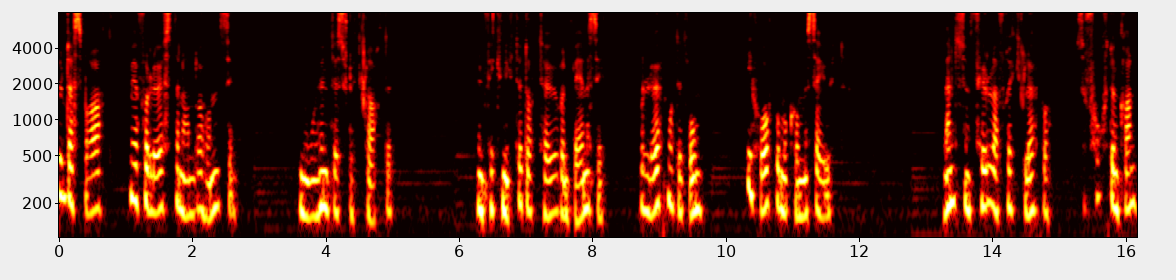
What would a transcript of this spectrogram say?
hun desperat med å få løst den andre hånden sin, noe hun til slutt klarte. Hun fikk knyttet opp tauet rundt benet sitt og løp mot et rom, i håp om å komme seg ut. Mens hun full av frykt løper, så fort hun kan,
